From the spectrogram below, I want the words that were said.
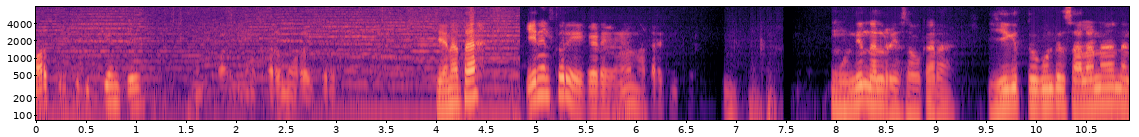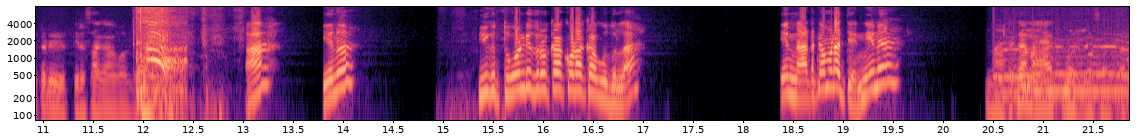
ಮರ್ತು ಬಿಕ್ಕಿ ಅಂತ ಏನು ಕರ್ಮ ರೈತರು. ಏನತ ಏನಿಲ್ತವ್ರಿ ಈ ಕಡೆ? ಮಾತಾಡಕ್ಕಿಂತ ಮುಂದಿನಲ್ರಿ ಸಾವುಕಾರ. ಈಗ ತಗೊಂಡಿದ್ದ ಸಾಲನ ನನ್ನ ಕಡೆ ತೀರ್ಸಕ್ಕಾಗಲ್ದು ಆ? ಏನು? ಈಗ ತಗೊಂಡಿದ್ ರೊಕ್ಕ ಕೊಡಕ್ಕಾಗುದಿಲ್ಲ? ಏನ್ ನಾಟಕ ಮಾಡತ್ತೆ ನೀನು? ನಾಟಕ ನಾ ಯಾಕೆ ಮಾಡ್ರಿ ಸರ್ಕಾರ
